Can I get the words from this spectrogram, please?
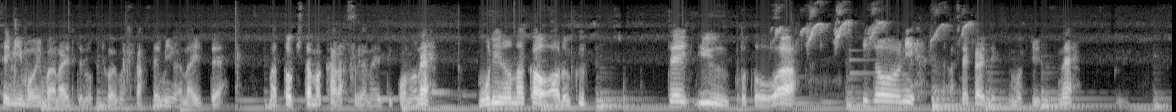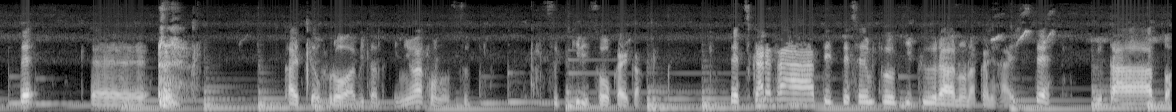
セミも今鳴いてるの聞こえますか？セミが鳴いて、まあ、時たまカラスが鳴いて、このね、森の中を歩くっていうことは、非常に汗かいて気持ちいいですね。で、えー 帰ってお風呂を浴びた時には、このすっきり爽快感。で、疲れたーって言って扇風機クーラーの中に入って、ぐたーっと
